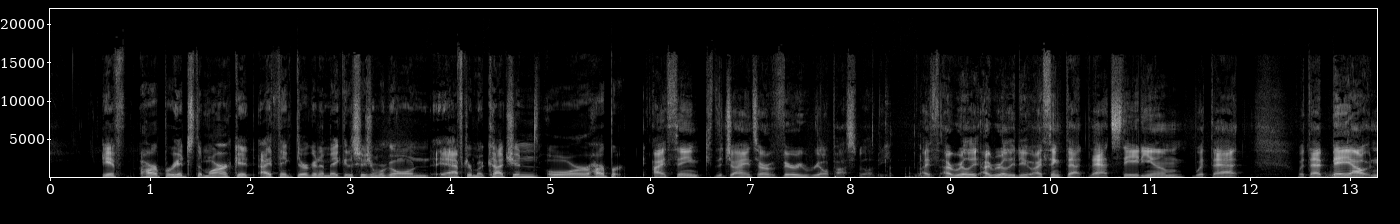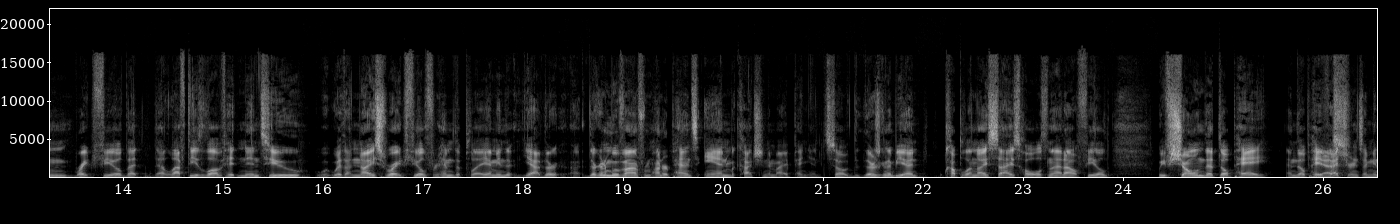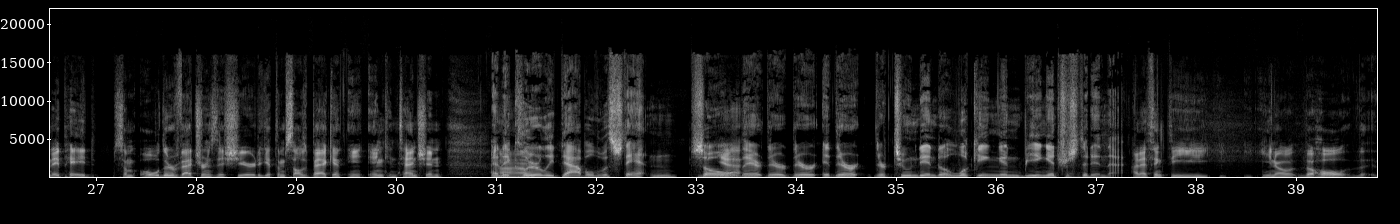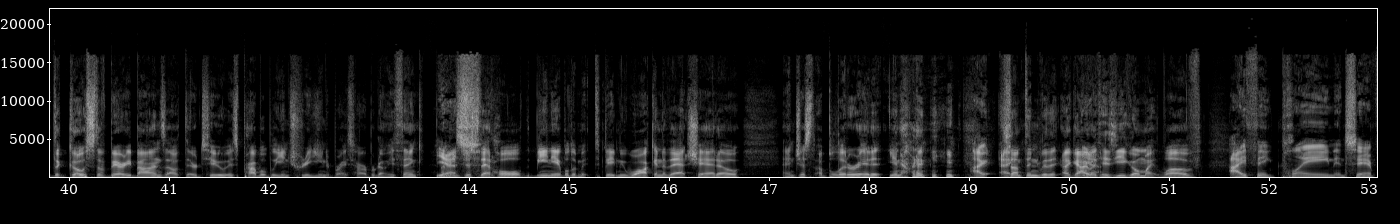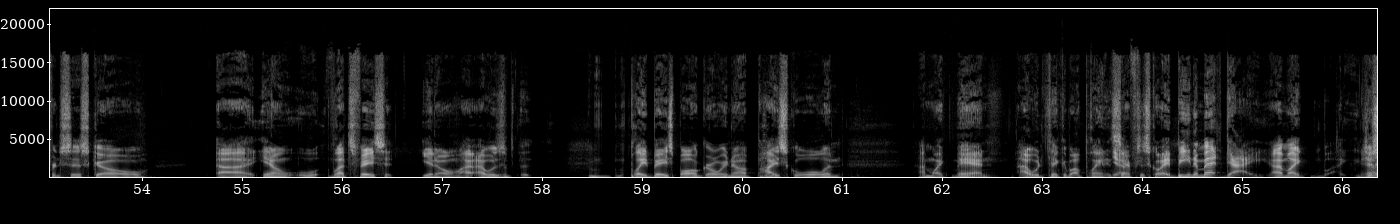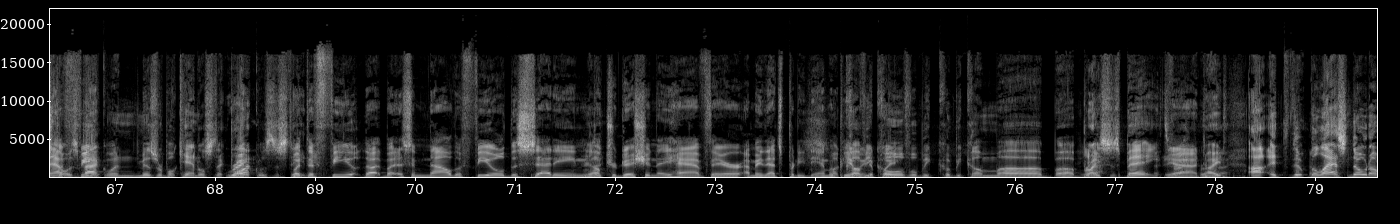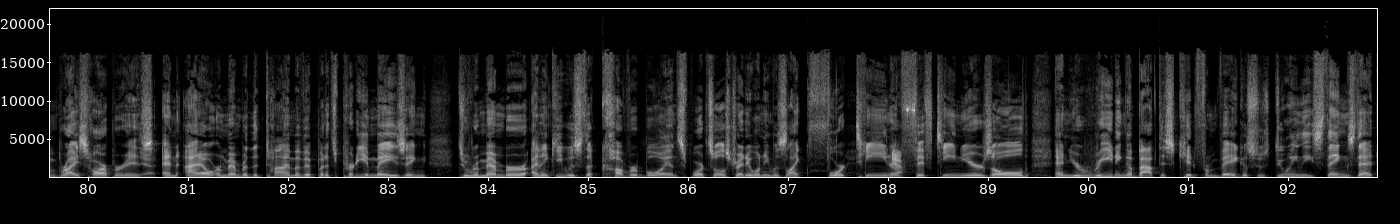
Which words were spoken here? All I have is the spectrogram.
if Harper hits the market, I think they're going to make a decision. We're going after McCutchen or Harper. I think the Giants are a very real possibility. I, I really, I really do. I think that that stadium with that, with that bay out in right field that that lefties love hitting into, with a nice right field for him to play. I mean, yeah, they're uh, they're going to move on from Hunter Pence and McCutchen, in my opinion. So th- there's going to be a couple of nice size holes in that outfield. We've shown that they'll pay, and they'll pay Yes. veterans. I mean, they paid some older veterans this year to get themselves back in, in, in contention. and they clearly dabbled with Stanton, so Um, Yeah. they're they're they're they're they're tuned into looking and being interested in that. And I think the, you know, the whole the, the ghost of Barry Bonds out there too is probably intriguing to Bryce Harper, don't you think? I mean, Yes. just that whole being able to, to maybe walk into that shadow and just obliterate it. You know what I mean? I- I- Something with a guy Yeah. with his ego might love. I think playing in San Francisco, uh, you know, w- let's face it, you know, I, I was uh, played baseball growing up, high school, and I'm like, man, I would think about playing in San Francisco. And being a Met guy, I'm like, And just that was feel- back when miserable Candlestick Right. Park was the stadium. But the field, that- but it's now the field, the setting, the tradition they have there. I mean, that's pretty damn appealing Covey to play. Cove will be could become uh, uh, Bryce's Bay. right. right. right. Uh, it's the, the last note on Bryce Harper is, and I don't remember the time of it, but it's pretty amazing to remember. I think he was the cover boy in Sports Illustrated when he was like 14 or 15 years old, and you're reading about this kid from Vegas who's doing these things that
